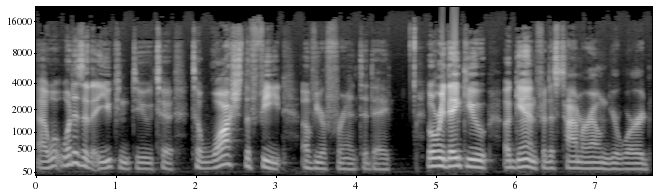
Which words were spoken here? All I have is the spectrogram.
uh, what, what is it that you can do to to wash the feet of your friend today? Lord, we thank you again for this time around your word.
